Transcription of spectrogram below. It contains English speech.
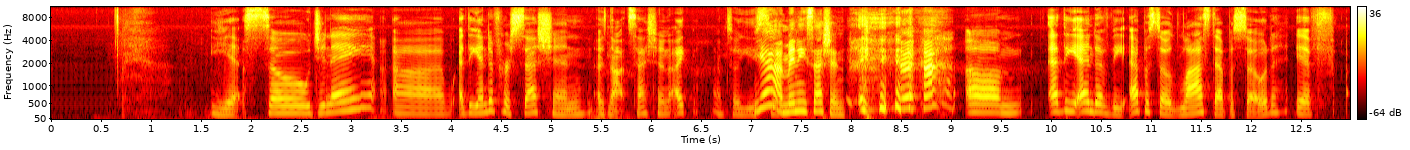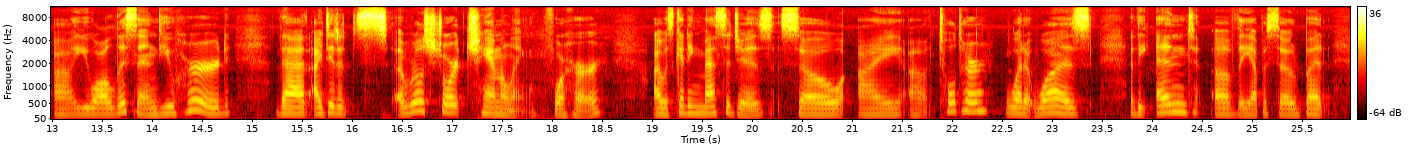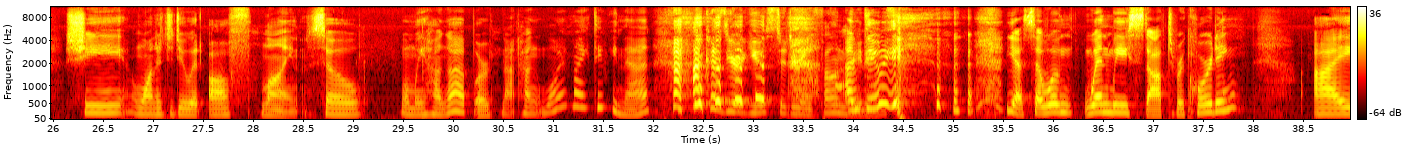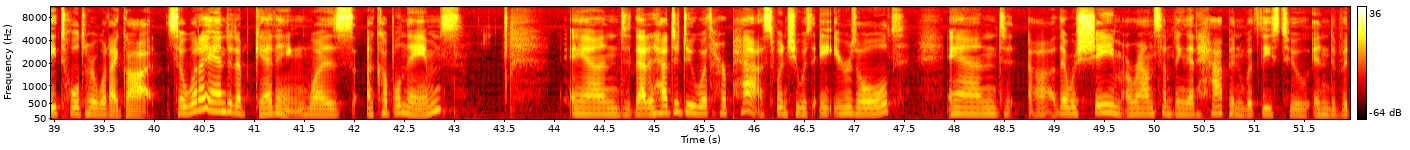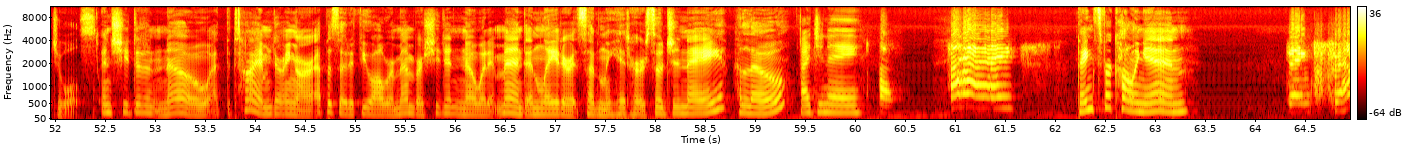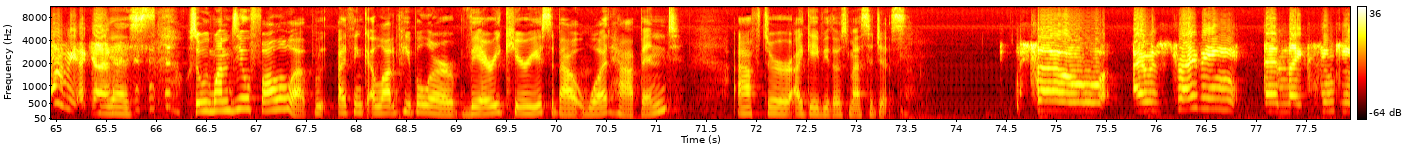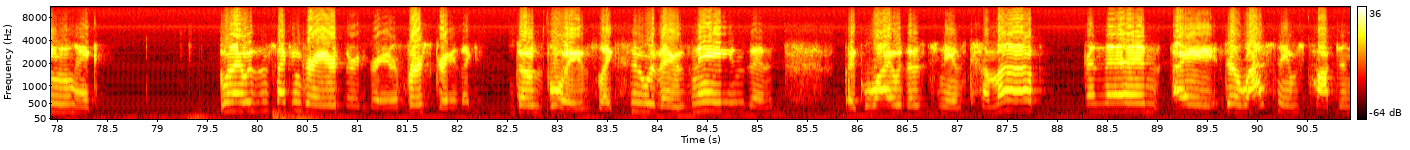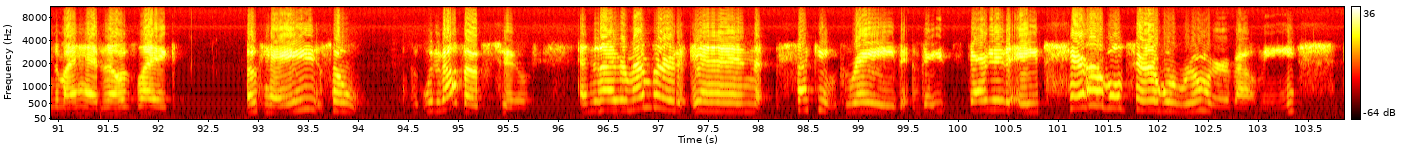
Yes. So Janae, uh, at the end of her session, is uh, not session. I I'm so used. To Yeah, to mini session. um, at the end of the episode, last episode, if uh, you all listened, you heard that I did a, a real short channeling for her. I was getting messages, so I uh, told her what it was at the end of the episode, but she wanted to do it offline. So when we hung up, or not hung, why am I doing that? Because you're used to doing phone I'm readings. doing. yeah. So when when we stopped recording, I told her what I got. So what I ended up getting was a couple names, and that it had to do with her past when she was eight years old, and uh, there was shame around something that happened with these two individuals. And she didn't know at the time during our episode, if you all remember, she didn't know what it meant, and later it suddenly hit her. So, Janae, hello. Hi, Janae. Hi. Hi. Thanks for calling in. Thanks for having me again. Yes. So we want to do a follow up. I think a lot of people are very curious about what happened after I gave you those messages. So I was driving and like thinking like when I was in second grade or third grade or first grade, like those boys, like who were those names and like why would those two names come up? And then I their last names popped into my head and I was like, Okay, so what about those two? And then I remembered in second grade they started a terrible, terrible rumor about me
